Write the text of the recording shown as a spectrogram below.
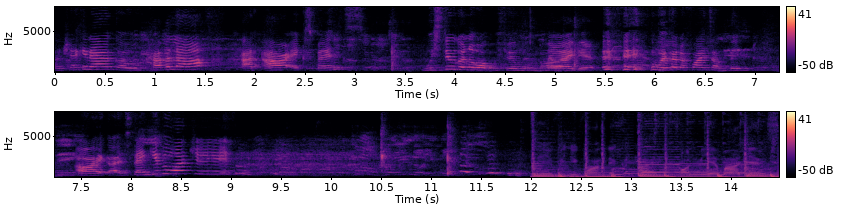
Go check it out. Go have a laugh at our expense. We still don't know what we're filming. No idea. we're gonna find something. All right, guys. Thank you for watching. Say really one nigga. aye. Call me emergency.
